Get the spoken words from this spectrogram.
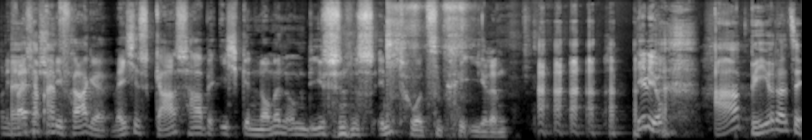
Und ich Äh, weiß ich auch schon die Frage, welches Gas habe ich genommen, um dieses Intro zu kreieren? Helium. A, B oder C?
